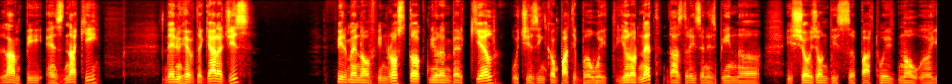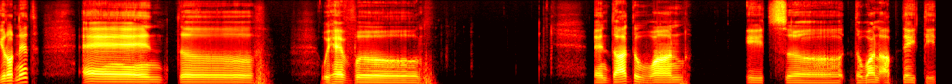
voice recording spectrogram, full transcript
Lampi and Snacky then we have the garages Firmenov in Rostock Nuremberg Kiel which is incompatible with Euronet. That's the reason it's been uh, it shows on this uh, part with no uh, Euronet, and uh, we have uh, and the other one it's uh, the one updated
